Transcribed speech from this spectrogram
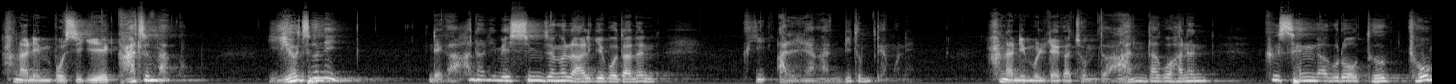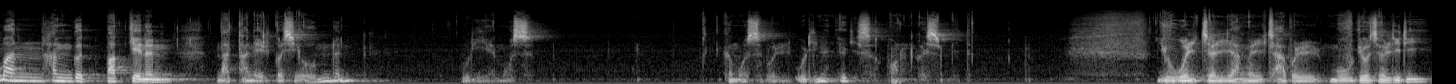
하나님 보시기에 가증하고, 여전히 내가 하나님의 심정을 알기보다는 그 알량한 믿음 때문에 하나님을 내가 좀 더 안다고 하는 그 생각으로 더 교만한 것 밖에는 나타낼 것이 없는 우리의 모습. 그 모습을 우리는 여기서 보는 것입니다. 6월절 양을 잡을 무교절 일이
